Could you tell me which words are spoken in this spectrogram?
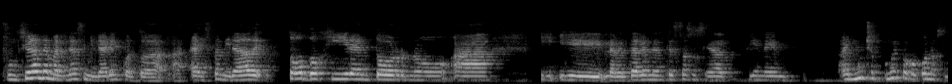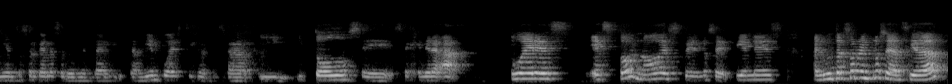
funcionan de manera similar en cuanto a, a, esta mirada de todo gira en torno a, y, lamentablemente esta sociedad tiene, hay mucho, muy poco conocimiento acerca de la salud mental y también puede estigmatizar y, y todo se, se genera, ah, tú eres esto, ¿no? Este, no sé, tienes algún trastorno incluso de ansiedad,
